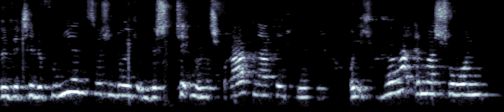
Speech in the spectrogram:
und wir telefonieren zwischendurch und wir schicken uns Sprachnachrichten und ich höre immer schon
